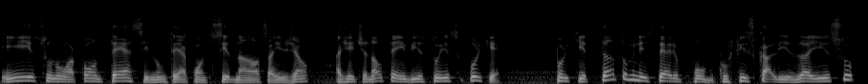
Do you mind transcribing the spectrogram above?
e isso não acontece, não tem acontecido na nossa região. A gente não tem visto isso, por quê? Porque tanto o Ministério Público fiscaliza isso,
